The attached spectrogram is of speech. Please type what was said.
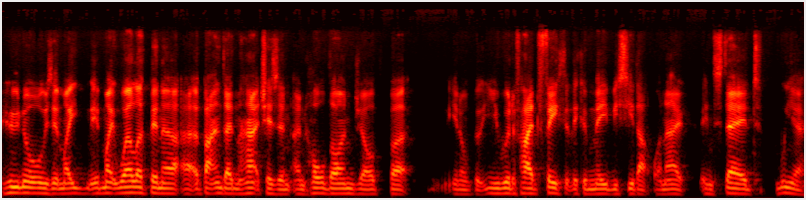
who knows? It might it might well have been a, a batten down the hatches and, and hold on job, but you know, you would have had faith that they could maybe see that one out. Instead, yeah,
